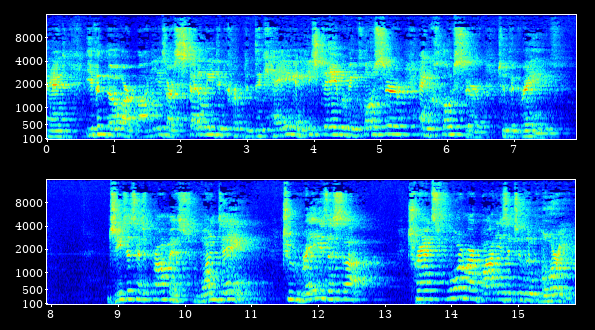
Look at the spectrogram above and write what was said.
And even though our bodies are steadily de- decaying and each day moving closer and closer to the grave, Jesus has promised one day to raise us up, transform our bodies into the glory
